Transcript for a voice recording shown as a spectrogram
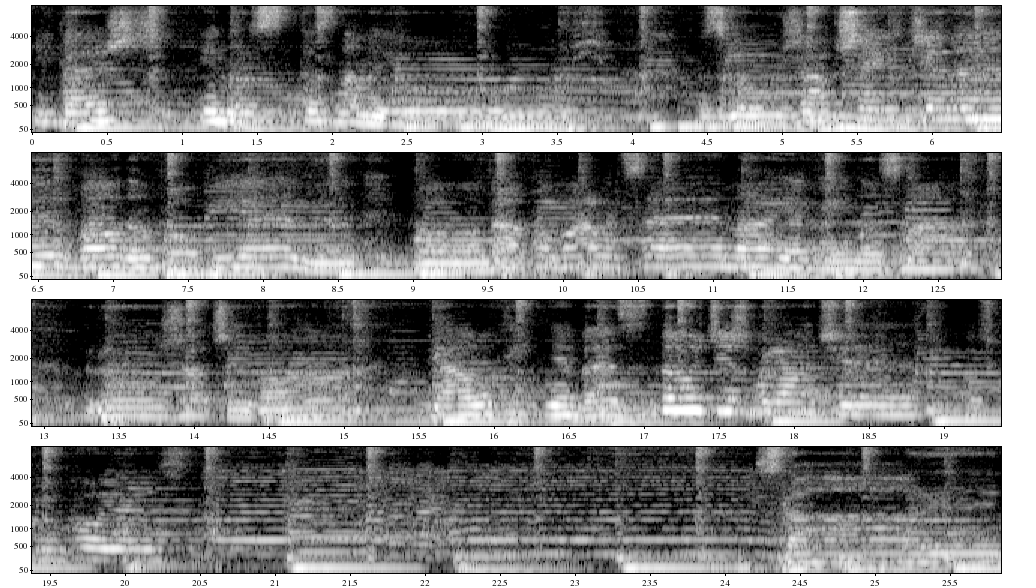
I deszcz, i mróz, to znamy już. Wzgórza przejdziemy, wodą popijemy Czerwona, biało kwitnie bez Dojdziesz bracie, choć krótko jest. Stary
